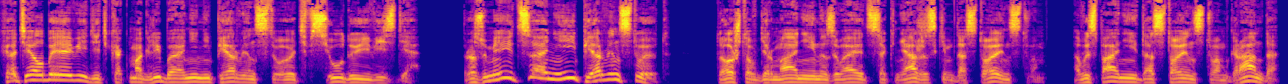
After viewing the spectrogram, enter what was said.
Хотел бы я видеть, как могли бы они не первенствовать всюду и везде. Разумеется, они и первенствуют. То, что в Германии называется княжеским достоинством, а в Испании достоинством Гранда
